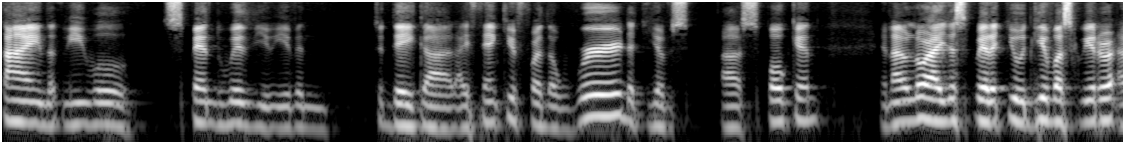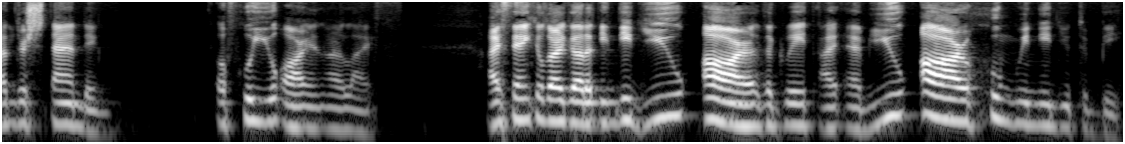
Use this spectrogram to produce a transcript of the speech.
time that we will spend with you even today, God. I thank you for the word that you have uh, spoken. And Lord, I just pray that you would give us greater understanding of who you are in our life. I thank you, Lord God, that indeed you are the great I am. You are whom we need you to be.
